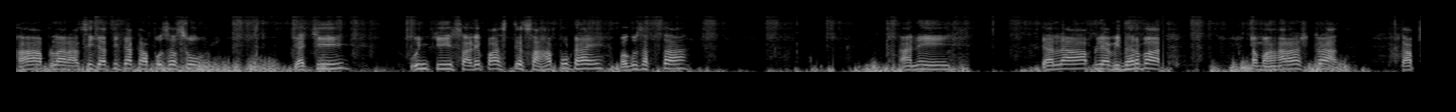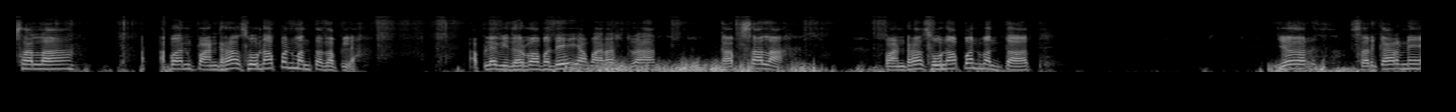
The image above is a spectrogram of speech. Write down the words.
हा आपला राशी जातीचा कापूस असून याची उंची साडेपाच ते सहा फूट आहे बघू शकता. आणि याला आपल्या विदर्भात या महाराष्ट्रात कापसाला आपण पांढरा सोना पण म्हणतात आपल्या. आपल्या विदर्भामध्ये या महाराष्ट्रात कापसाला पांढरा सोना पण म्हणतात. जर सरकारने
